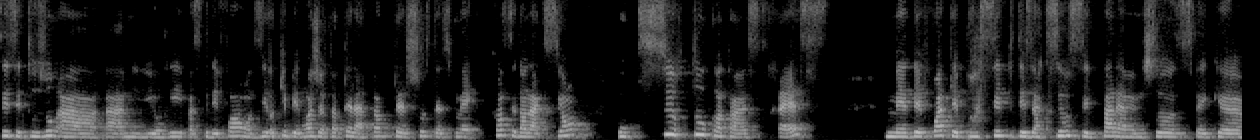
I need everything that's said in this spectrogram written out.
tu sais, c'est toujours à, améliorer parce que des fois, on dit, OK, ben moi, je vais faire telle affaire, telle chose, telle... mais quand c'est dans l'action, ou surtout quand tu as un stress, mais des fois, tes pensées et tes actions, c'est pas la même chose. Fait que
